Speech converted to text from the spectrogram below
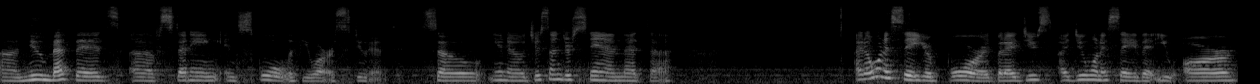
uh, new methods of studying in school if you are a student. So, you know, just understand that uh, I don't want to say you're bored, but I do, I do want to say that you are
